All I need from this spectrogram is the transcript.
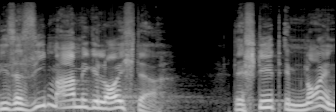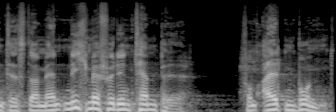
dieser siebenarmige Leuchter, der steht im Neuen Testament nicht mehr für den Tempel vom alten Bund,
